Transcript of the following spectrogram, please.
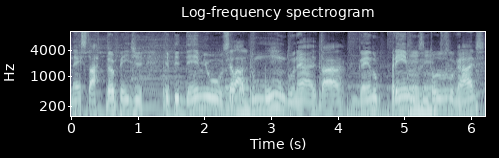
né, startup aí de epidêmio, sei lá, é. do mundo, né? Tá ganhando prêmios uhum. em todos os lugares.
